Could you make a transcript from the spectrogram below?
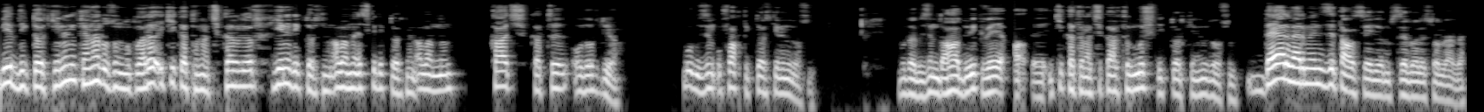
Bir dikdörtgenin kenar uzunlukları iki katına çıkarılıyor. Yeni dikdörtgenin alanı eski dikdörtgenin alanının kaç katı olur diyor. Bu bizim ufak dikdörtgenimiz olsun. Bu da bizim daha büyük ve iki katına çıkartılmış dikdörtgenimiz olsun. Değer vermenizi tavsiye ediyorum size böyle sorularda.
